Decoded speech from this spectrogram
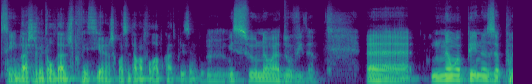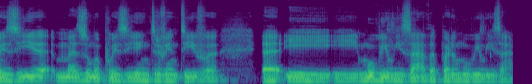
Sim. mudar estas mentalidades provincianas que você estava a falar há bocado, por exemplo? Hum, isso não há dúvida. Uh, não apenas a poesia, mas uma poesia interventiva uh, e, e, mobilizada para mobilizar.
